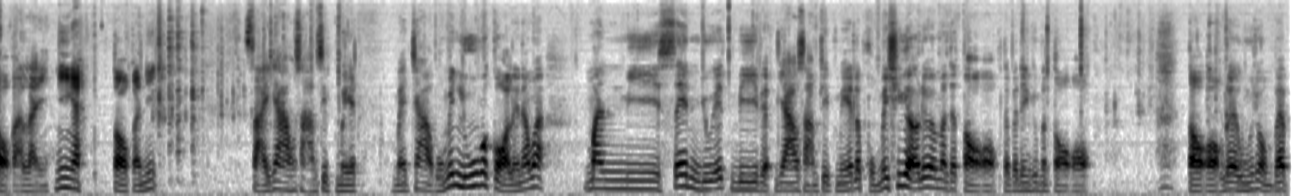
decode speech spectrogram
ต่อกับอะไรนี่ไงต่อกันนี้ สายยาว 30 เมตร แม่เจ้า ผมไม่รู้มาก่อนเลยนะว่า มันมีเส้น USB แบบยาว 30 เมตร แล้วผมไม่เชื่อด้วยว่ามันจะต่อออกแต่ประเด็นคือมันต่อออก ต่อออกด้วยคุณผู้ชมแบบ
